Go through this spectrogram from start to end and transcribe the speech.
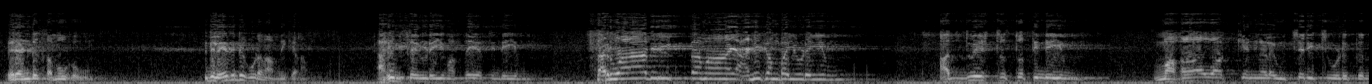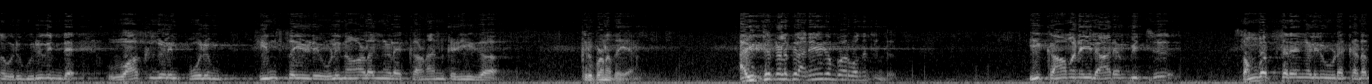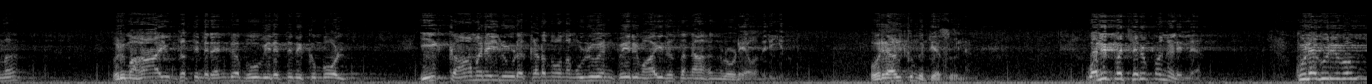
രണ്ട് സമൂഹവും ഇതിലേതിന്റെ കൂടെ നാം നിൽക്കണം? അഹിംസയുടെയും അസ്തേയത്തിന്റെയും സർവാതിരിക്തമായ അനുകമ്പയുടെയും അദ്വേഷ്ടത്വത്തിന്റെയും മഹാവാക്യങ്ങളെ ഉച്ചരിച്ചു കൊടുക്കുന്ന ഒരു ഗുരുവിന്റെ വാക്കുകളിൽ പോലും ഹിംസയുടെ ഒളിനാളങ്ങളെ കാണാൻ കഴിയുക കൃപണതയാണ്. അയുദ്ധക്കളത്തിൽ അനേകം പേർ വന്നിട്ടുണ്ട്. ഈ കാമനയിൽ ആരംഭിച്ച് സംവത്സരങ്ങളിലൂടെ കടന്ന് ഒരു മഹായുദ്ധത്തിന്റെ രംഗഭൂവിൽ എത്തി നിൽക്കുമ്പോൾ ഈ കാമനയിലൂടെ കടന്നു വന്ന മുഴുവൻ പേരും ആയുധ സന്നാഹങ്ങളോടെ വന്നിരിക്കുന്നു ഒരാൾക്കും വ്യത്യാസമില്ല. വലിപ്പ ചെറുപ്പങ്ങളില്ല കുലഗുരുവും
